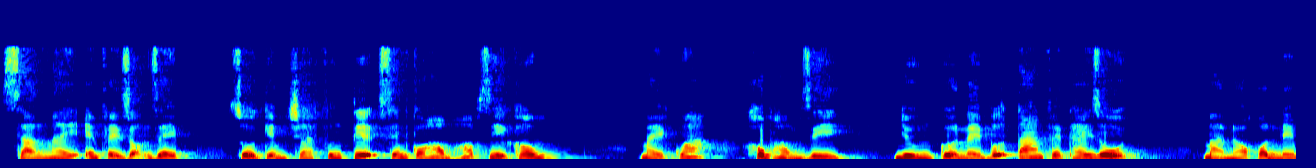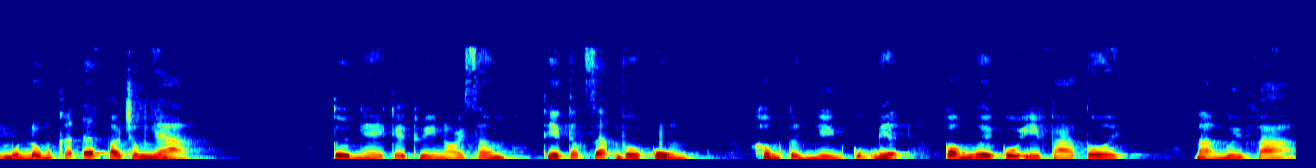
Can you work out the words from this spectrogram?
Sáng nay em phải dọn dẹp, rồi kiểm tra phương tiện xem có hỏng hóc gì không. May quá, không hỏng gì, nhưng cửa này vỡ tan phải thay rồi, mà nó còn ném một đống cát đất vào trong nhà. Tôi nghe cái Thúy nói xong thì tức giận vô cùng, không cần nhìn cũng biết có người cố ý phá tôi, mà người phá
